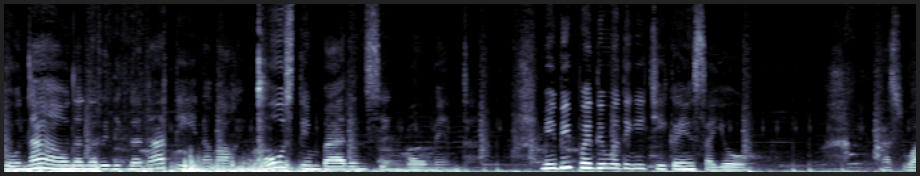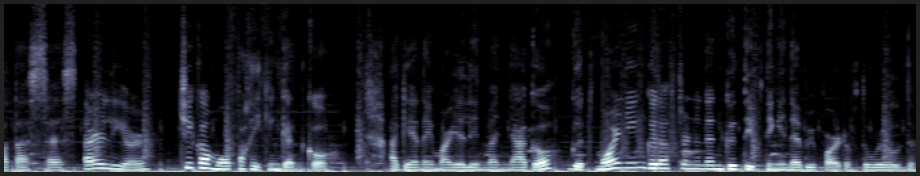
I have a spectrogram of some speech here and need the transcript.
So now, na narinig na natin ang aking most embarrassing moment. Maybe pwede mo ding i-chika yun sa'yo. As what I says earlier, chika mo, pakikinggan ko. Again, I'm Marielyn Maniago. Good morning, good afternoon, and good evening in every part of the world.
